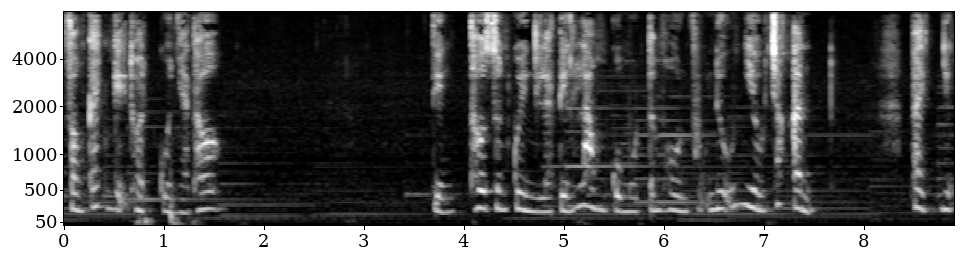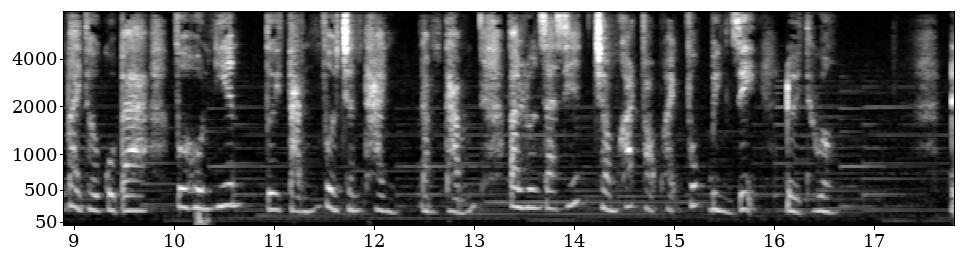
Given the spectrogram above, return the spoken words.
Phong cách nghệ thuật của nhà thơ Tiếng thơ Xuân Quỳnh là tiếng lòng của một tâm hồn phụ nữ nhiều chắc ẩn. Bài, Những bài thơ của bà vừa hồn nhiên, tươi tắn vừa chân thành, đằm thắm Và luôn ra diết trong khát vọng hạnh phúc bình dị, đời thường. D.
